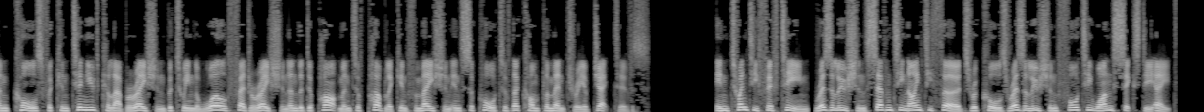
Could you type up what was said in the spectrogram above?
and calls for continued collaboration between the World Federation and the Department of Public Information in support of their complementary objectives. In 2015, Resolution 7093 recalls Resolution 4168.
